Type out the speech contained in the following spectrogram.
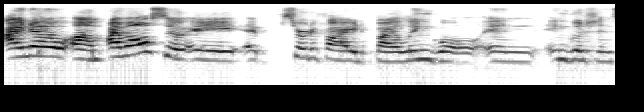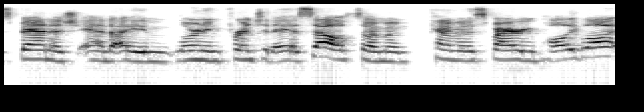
i know um, i'm also a, a, certified bilingual in english and spanish and i am learning french at asl so i'm a kind of an aspiring polyglot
